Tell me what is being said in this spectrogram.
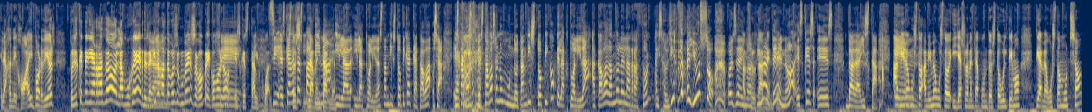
Y la gente dijo, ay, por Dios, pues es que tenía razón la mujer. Desde aquí le mandamos un beso, hombre, ¿cómo no? Es que es tal cual. Sí, es que a veces patina y la, y la actualidad es tan distópica que acaba, o sea, estamos, estamos en un mundo tan distópico que la actualidad acaba dándole la razón a Isabel Díaz Ayuso. O sea, imagínate, ¿no? Es que es, dadaísta. A, mí me em, gustó, a mí me gustó, y ya solamente apunto esto último, tía, me gustó mucho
